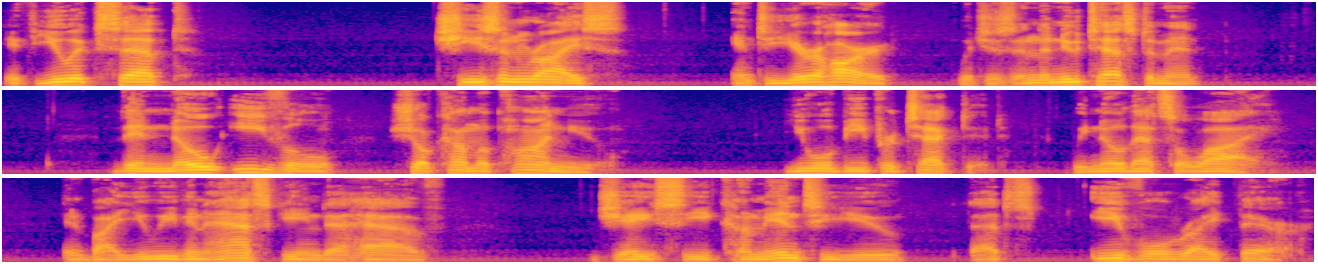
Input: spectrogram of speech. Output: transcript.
If you accept cheese and rice into your heart, which is in the New Testament, then no evil shall come upon you. You will be protected. We know that's a lie. And by you even asking to have JC come into you, that's evil right there.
